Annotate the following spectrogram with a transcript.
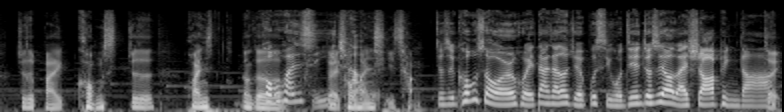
就是白空，就是欢那个空欢喜一场，对空欢喜一场。就是空手而回，大家都觉得不行，我今天就是要来 shopping 的、啊。对，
